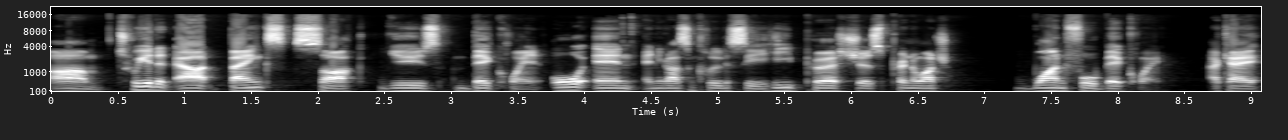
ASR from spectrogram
um, tweeted out banks suck use Bitcoin all in, and you guys can clearly see he purchased pretty much one full Bitcoin. Okay,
